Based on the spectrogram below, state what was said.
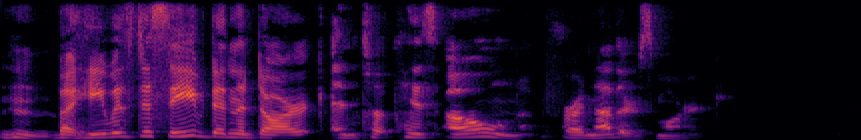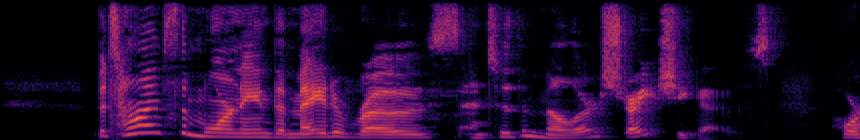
Hmm, but he was deceived in the dark and took his own for another's mark. Betimes the morning the maid arose, and to the miller straight she goes. Her,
